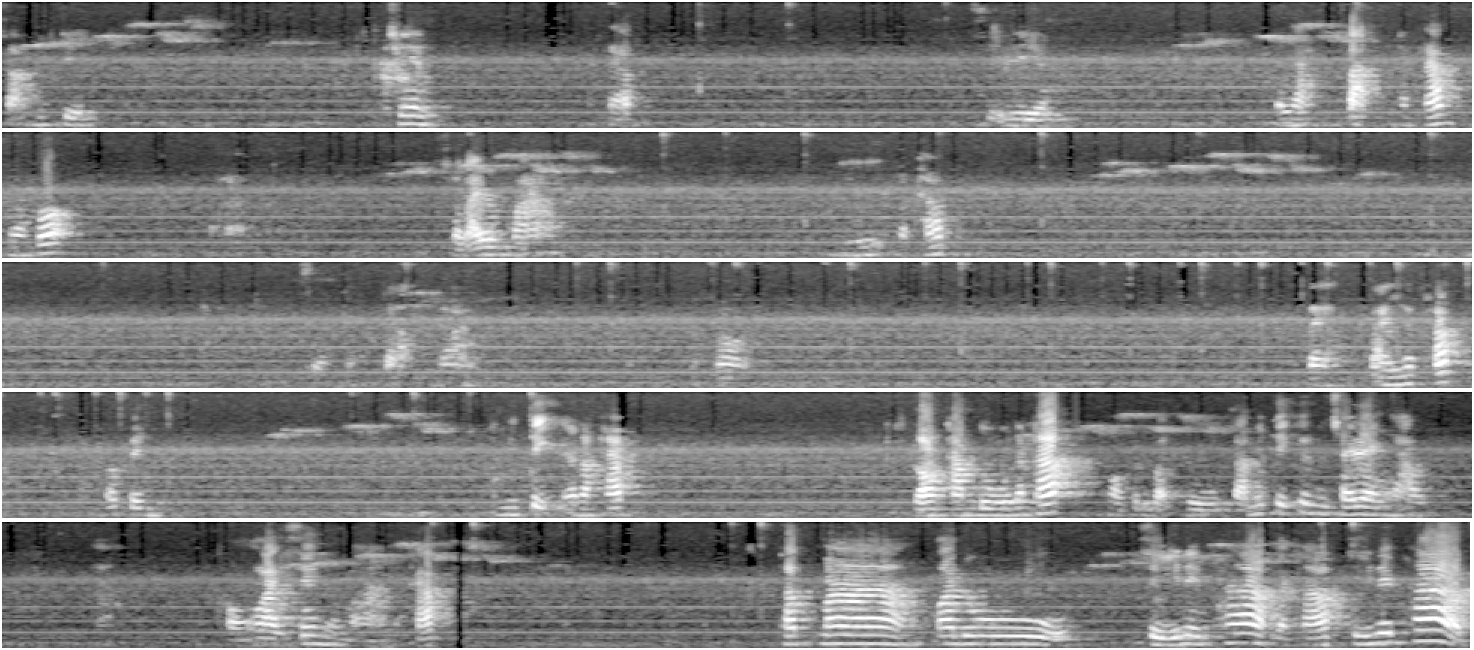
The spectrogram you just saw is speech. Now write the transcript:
สามติเช่นนะครับสี่เหลี่ยมขนาดตัดนะครับ แล้วก็สไลด์ออกมา นี้นะครับ ส่วนต่างๆได้ แล้วก็แต่งไปนะครับ ก็เป็นมิติแล้วนะครับ ลองทำดูนะครับลองปฏิบัติดูสามมิติก็คือใช้แรงเงาของลายเส้นออกมานะครับ ถัดมามาดูสีในภาพนะครับ สีในภาพ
